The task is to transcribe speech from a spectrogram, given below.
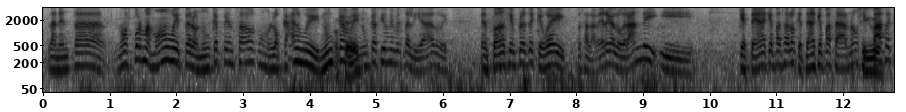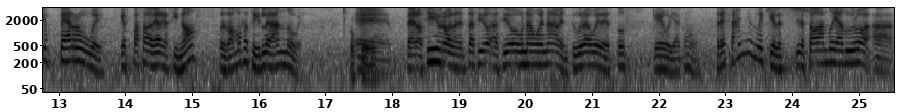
la neta, no es por mamón, güey, pero nunca he pensado como local, güey. Nunca, güey. Nunca ha sido mi mentalidad, güey. Entonces siempre es de que, güey, pues a la verga lo grande y, y que tenga que pasar lo que tenga que pasar, ¿no? Sí, si pasa, qué perro, güey. Qué pasado de verga. Si no, pues vamos a seguirle dando, güey. Ok. Eh, pero sí, bro, la neta ha sido, ha sido una buena aventura, güey, de estos, ¿qué, güey? Ya como tres años, güey, que le he estado dando ya duro a, a-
